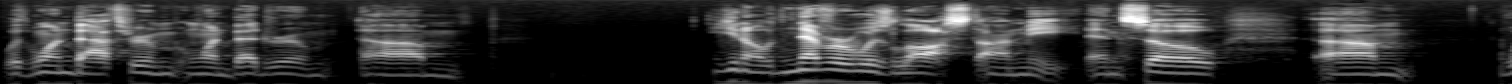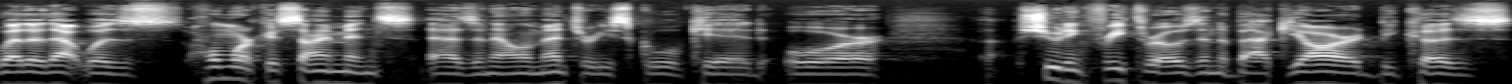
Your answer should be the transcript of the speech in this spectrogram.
with one bathroom, one bedroom, um, you know, never was lost on me. And so, um, whether that was homework assignments as an elementary school kid or uh, shooting free throws in the backyard because,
